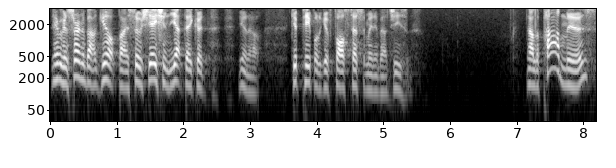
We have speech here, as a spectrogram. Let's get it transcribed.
They were concerned about guilt by association, yet they could, you know, get people to give false testimony about Jesus. Now, the problem is,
